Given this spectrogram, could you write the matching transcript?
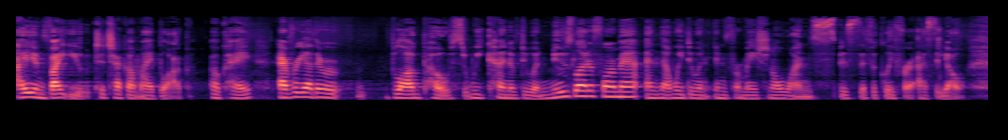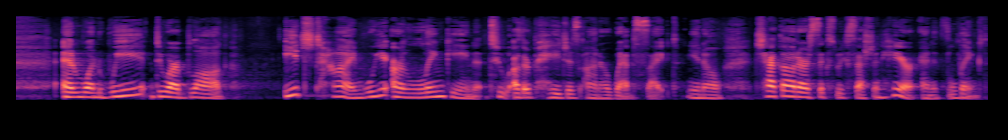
I invite you to check out my blog. Okay, every other blog post, we kind of do a newsletter format and then we do an informational one specifically for SEO. And when we do our blog, each time we are linking to other pages on our website. You know, check out our six week session here and it's linked.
